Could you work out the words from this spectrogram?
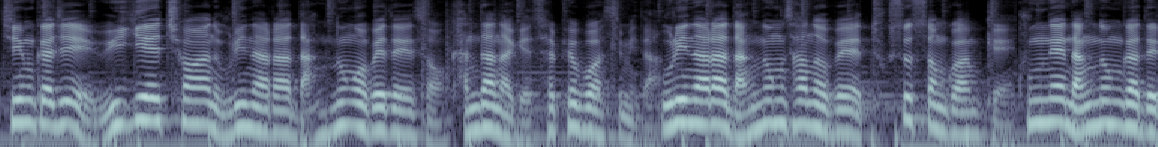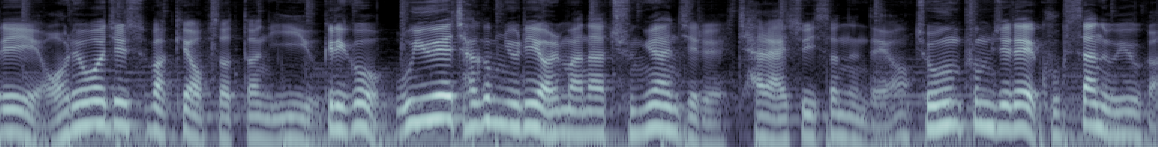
지금까지 위기에 처한 우리나라 낙농업에 대해서 간단하게 살펴보았습니다. 우리나라 낙농 산업의 특수성과 함께 국내 낙농가들이 어려워질 수밖에 없었던 이유, 그리고 우유의 자급률이 얼마나 중요한지를 잘 알 수 있었는데요. 좋은 품질의 국산 우유가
